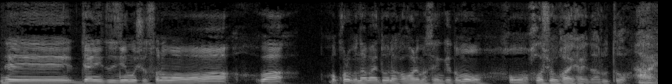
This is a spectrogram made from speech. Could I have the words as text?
でジャニーズ事務所そのままはは、まあ、これも名前どうなるか分かりませんけども保証会社になると。はい。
